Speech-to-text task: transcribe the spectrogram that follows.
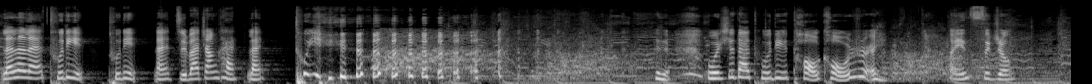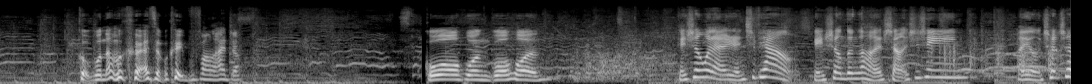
来来来，徒弟徒弟，来嘴巴张开，来呸！我是他徒弟，讨口水。欢迎四周。狗狗那么可爱，怎么可以不放辣椒？过分过分！感谢未来人气票，感谢灯哥好的小星星，欢迎车车。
